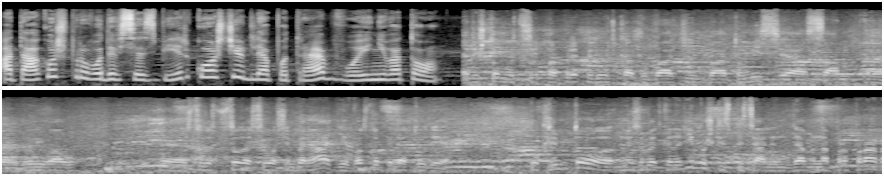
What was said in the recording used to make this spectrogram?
А також проводився збір коштів для потреб воїнів АТО. Річ тому ці прапори підуть, кажу, багато, багато місць. Я сам е, воював 128 бригаді, виступили туди. Окрім того, ми зробили такі наліпочки спеціальні, де на прапорах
